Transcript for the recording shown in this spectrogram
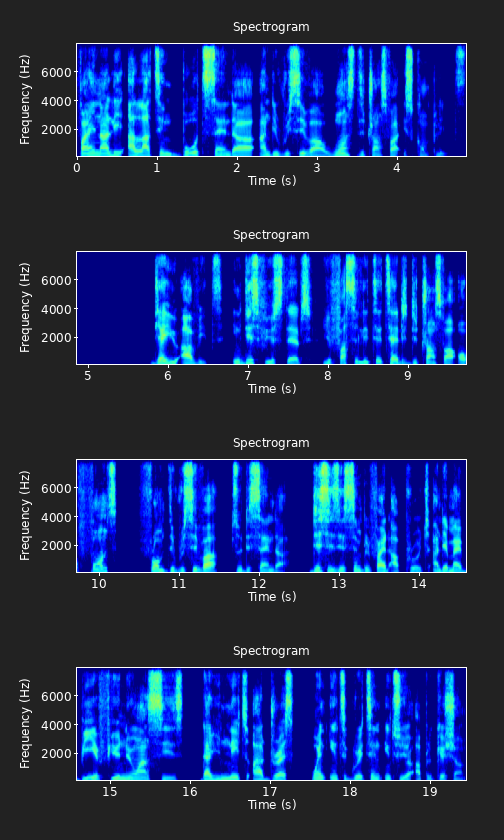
finally alerting both sender and the receiver once the transfer is complete. There you have it. In these few steps, you facilitated the transfer of funds from the receiver to the sender. This is a simplified approach and there might be a few nuances that you need to address when integrating into your application.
